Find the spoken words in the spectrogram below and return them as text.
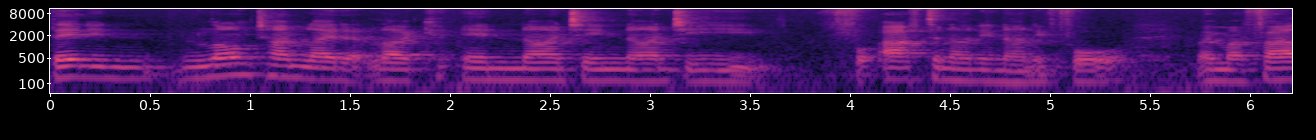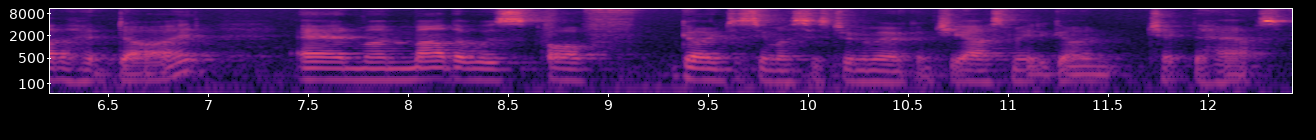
Then, in a long time later, like in 1994, after 1994, when my father had died, and my mother was off going to see my sister in America, and she asked me to go and check the house.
